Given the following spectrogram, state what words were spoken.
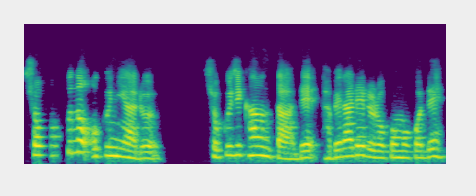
ショップの奥にある食事カウンターで食べられるロコモコで、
